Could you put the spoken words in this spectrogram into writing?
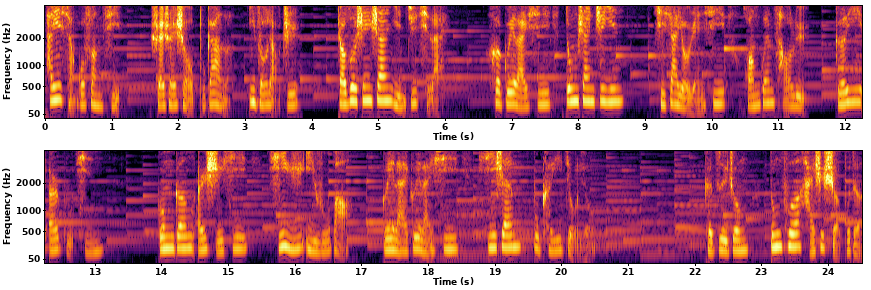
他也想过放弃，甩甩手不干了，一走了之，找座深山隐居起来。鹤归来兮，东山之阴；其下有人兮，黄冠草履，隔衣而鼓琴。躬耕而食兮，其余以如宝。归来归来兮，西山不可以久留。可最终，东坡还是舍不得，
